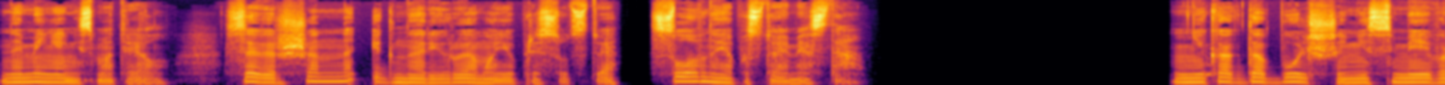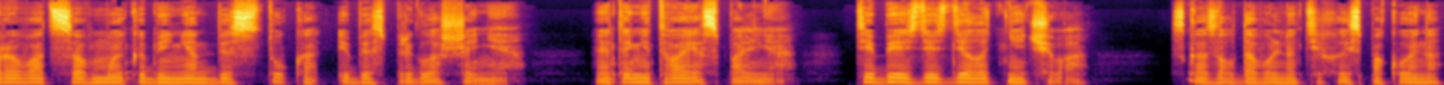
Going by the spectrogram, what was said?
На меня не смотрел, совершенно игнорируя мое присутствие, словно я пустое место. Никогда больше не смей врываться в мой кабинет без стука и без приглашения. Это не твоя спальня. Тебе здесь делать нечего сказал довольно тихо и спокойно,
